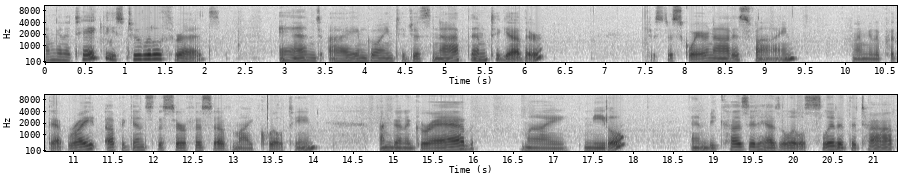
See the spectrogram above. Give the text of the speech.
I'm going to take these two little threads and I am going to just knot them together. Just a square knot is fine. And I'm going to put that right up against the surface of my quilting. I'm going to grab my needle and because it has a little slit at the top,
